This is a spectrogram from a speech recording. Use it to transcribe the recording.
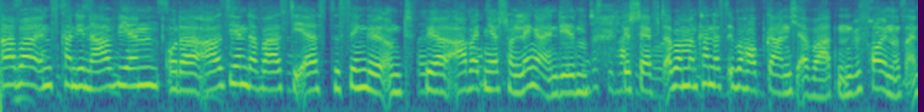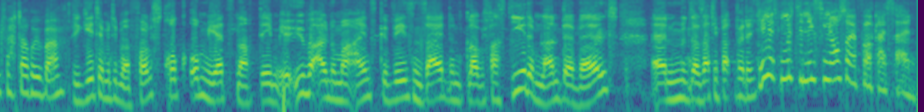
Aber in Skandinavien oder Asien, da war es die erste Single und wir arbeiten ja schon länger in diesem Geschäft. Aber man kann das überhaupt gar nicht erwarten. Wir freuen uns einfach darüber. Wie geht ihr mit dem Erfolgsdruck um jetzt, nachdem ihr überall Nummer eins gewesen seid in, glaube ich, fast jedem Land der Welt? Ähm, da sagt die Plattenfirma, "Ja, jetzt müsst ihr nächstes Jahr auch so erfolgreich sein.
